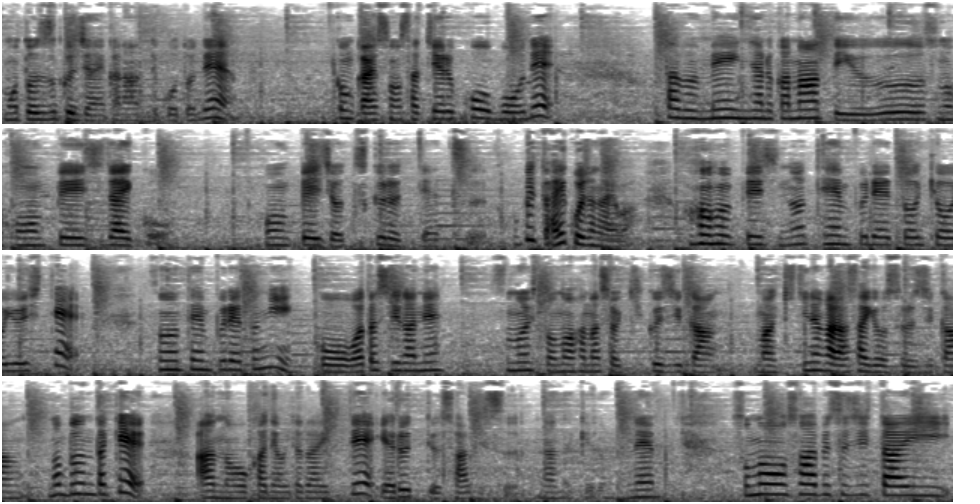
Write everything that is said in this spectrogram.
づくんじゃないかなってことで今回そのサチエル工房で多分メインになるかなっていうそのホームページ代行。ホームページを作るってやつ。ホームページ代行じゃないわ。ホームページのテンプレートを共有してそのテンプレートにこう私がねその人の話を聞く時間、まあ、聞きながら作業する時間の分だけあのお金をいただいてやるっていうサービスなんだけどもね。そのサービス自体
